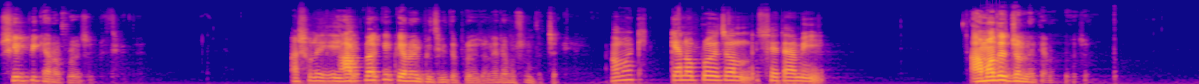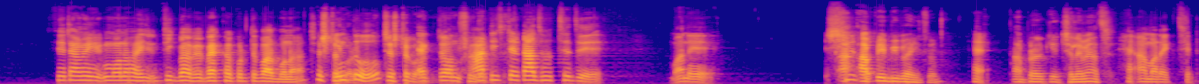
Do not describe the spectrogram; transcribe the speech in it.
শিল্পী কেন প্রয়োজন পৃথিবীতে? আসলে এই আপনাকে কেন এই পৃথিবীতে প্রয়োজন? এটা আমি শুনতে চাই। আমাকে কেন প্রয়োজন সেটা আমি আমাদের জন্য কেন প্রয়োজন? সেটা আমি মনে হয় ঠিকভাবে ব্যাখ্যা করতে পারব না। চেষ্টা কিন্তু একজন আর্টিস্টের কাজ হচ্ছে যে মানে আপনি বিবাহিত? হ্যাঁ। আপনার কি ছেলে মেয়ে আছে? হ্যাঁ আমার এক ছেলে।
